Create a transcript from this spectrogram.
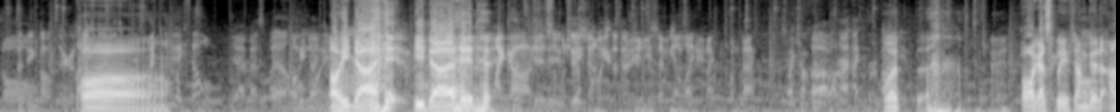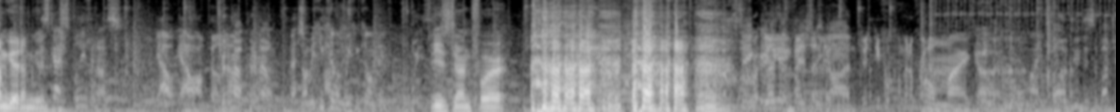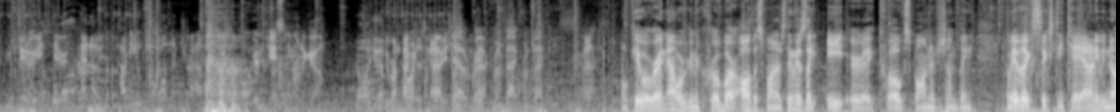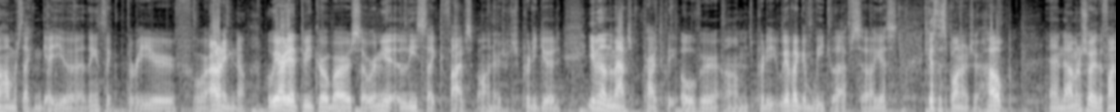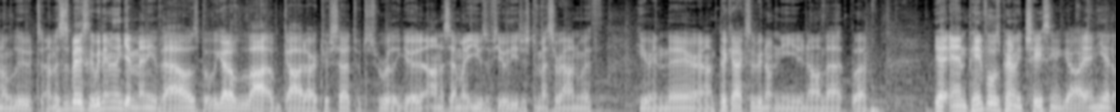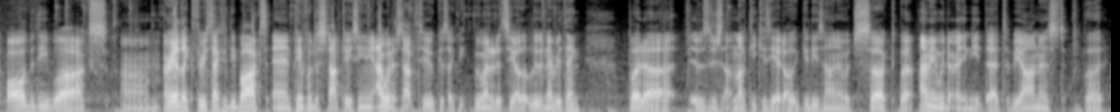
I think. Oh, there goes. I Oh. told you I fell. Yeah, best bet. Oh, he died. Oh, he died. he died. my god. Dude, So much stuff down here. Should you send me a light and I can come back? Should I jump in Uh, the water? I, I can What the? Oh, I got spleefed. I'm good. I'm good. I'm good. This guy's spleefing us. Get out, get out, I'm pearling Crit him out, crit him out. No, we can kill him. We can kill him, painful. He's done for. Sacred Yo, yo, guys, officially listen. gone. There's people coming up right oh now. my Oh my god. Oh, dude, there's a bunch of people. Dude, are you coming serious? up the Henna, water. how do you fall in the trap? Jason, you wanna go? No, I don't. run back to the sky base? Yeah, right. Run back. Run back. Okay, well right now we're gonna crowbar all the spawners. I think there's like eight or like 12 spawners or something, and we have like 60k. I don't even know how much that can get you. I think it's like three or four. I don't even know. But we already had three crowbars, so we're gonna get at least like five spawners, which is pretty good. Even though the map's practically over, um, it's pretty. We have like a week left, so I guess I guess the spawners will help. And uh, I'm gonna show you the final loot. Um, this is basically we didn't really get many vows, but we got a lot of God Archer sets, which is really good. Honestly, I might use a few of these just to mess around with here and there. Uh, pickaxes we don't need and all that, but yeah. And Painful was apparently chasing a guy, and he had all the D blocks, um, or he had like three stacks of D blocks, and Painful just stopped chasing. Me. I would have stopped too, cause like we, wanted to see all the loot and everything. But uh, it was just unlucky because he had all the goodies on it, which sucked. But I mean, we don't really need that to be honest. But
